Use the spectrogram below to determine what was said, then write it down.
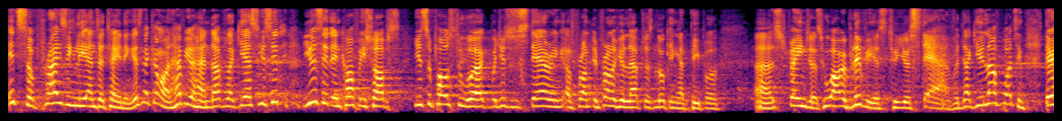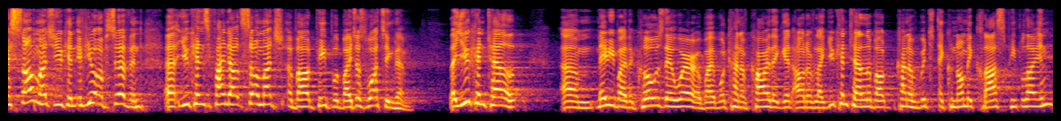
It's surprisingly entertaining, isn't it? Come on, have your hand up. Like, yes, you sit, you sit in coffee shops, you're supposed to work, but you're just staring in front, in front of your lap, just looking at people, uh, strangers who are oblivious to your stare. Like, you love watching. There's so much you can, if you're observant, uh, you can find out so much about people by just watching them. Like, you can tell um, maybe by the clothes they wear or by what kind of car they get out of. Like you can tell about kind of which economic class people are in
